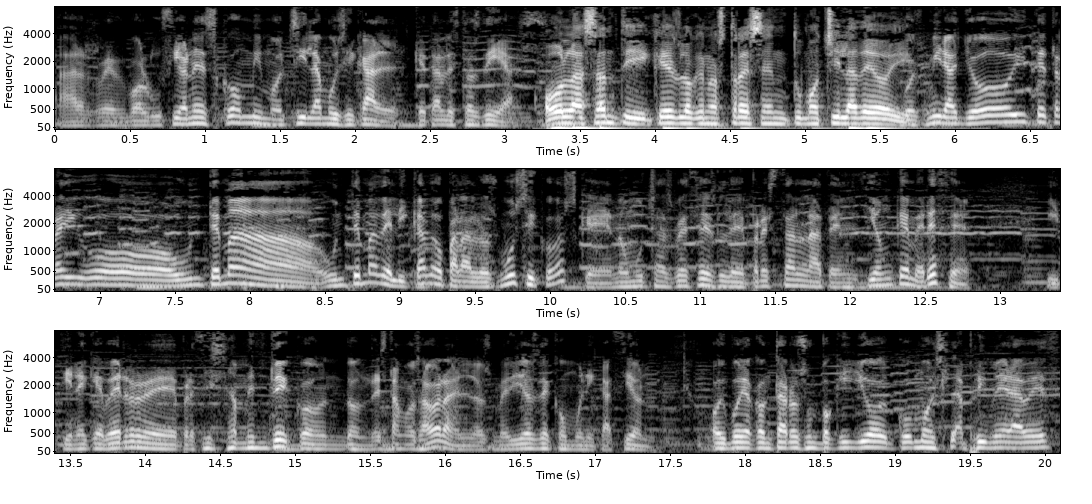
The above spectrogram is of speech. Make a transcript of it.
a Revoluciones con mi mochila musical. ¿Qué tal estos días? Hola Santi, ¿qué es lo que nos traes en tu mochila de hoy? Pues mira, yo hoy te traigo un tema, un tema delicado para los músicos que no muchas veces le prestan la atención que merece y tiene que ver eh, precisamente con donde estamos ahora, en los medios de comunicación. Hoy voy a contaros un poquillo cómo es la primera vez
